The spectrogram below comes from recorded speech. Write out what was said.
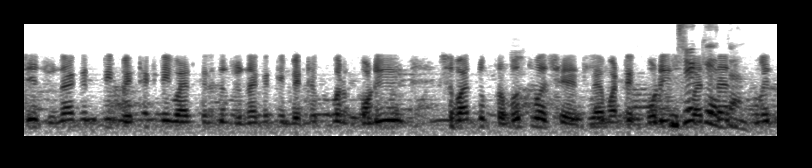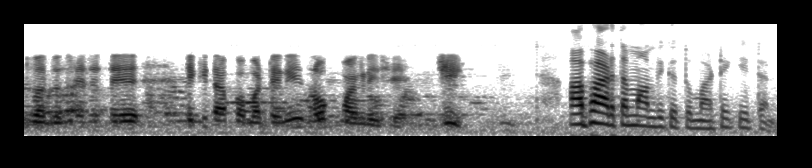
જે જુનાગઢની બેઠકની વાત કરીએ તો જુનાગઢની બેઠક પર કોળી સમાજનું પ્રભુત્વ છે એટલા માટે કોળી સમાજના ઉમેદવાર છે તે ટિકિટ આપવા માટેની લોક માંગણી છે. જી. આભાર તમામ વિગતો માટે કેતન.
